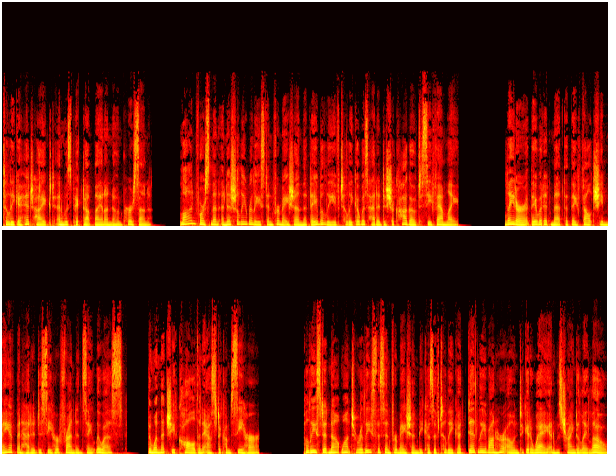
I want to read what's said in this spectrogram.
Teleka hitchhiked and was picked up by an unknown person. Law enforcement initially released information that they believed Teleka was headed to Chicago to see family. Later, they would admit that they felt she may have been headed to see her friend in St. Louis, the one that she'd called and asked to come see her. Police did not want to release this information because if Teleka did leave on her own to get away and was trying to lay low,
